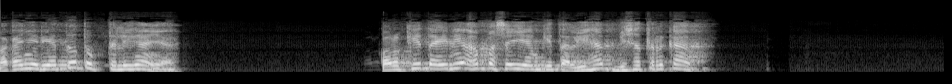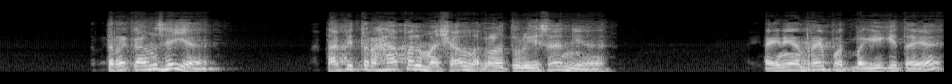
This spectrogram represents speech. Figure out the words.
Makanya dia tutup telinganya. Kalau kita ini apa saja yang kita lihat bisa terekam. Terekam saja. Tapi terhafal Masya Allah kalau tulisannya. Nah, ini yang repot bagi kita ya.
